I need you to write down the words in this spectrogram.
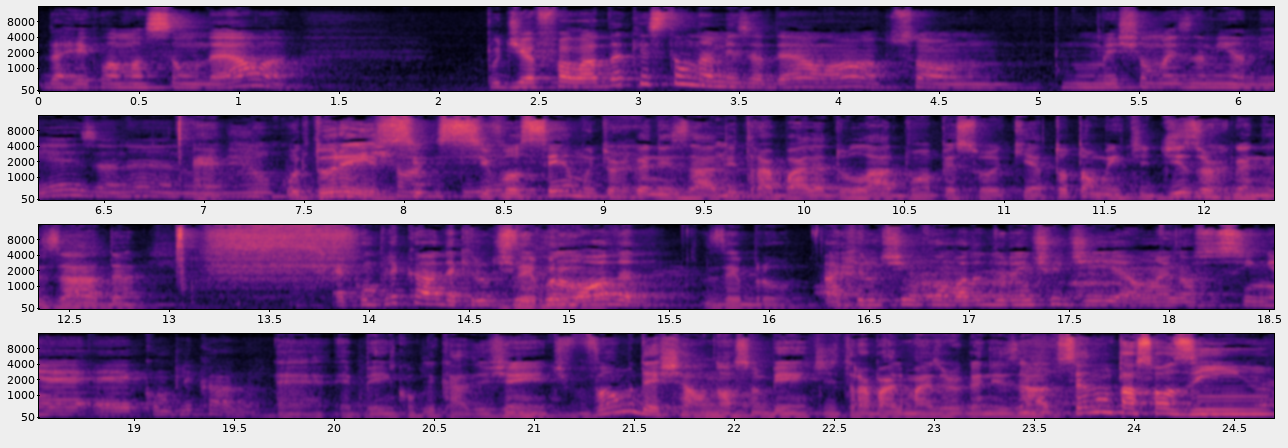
da reclamação dela, podia falar da questão da mesa dela, ó, pessoal, não, não mexam mais na minha mesa, né? Não, É, não o duro é isso. Se, se você é muito organizado e trabalha do lado de uma pessoa que é totalmente desorganizada, É complicado, aquilo te zebrou. incomoda. Zebrou. É. Aquilo te incomoda durante o dia. É um negócio assim, é, é complicado. É, é bem complicado. Gente, vamos deixar o nosso ambiente de trabalho mais organizado. Você não tá sozinho,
